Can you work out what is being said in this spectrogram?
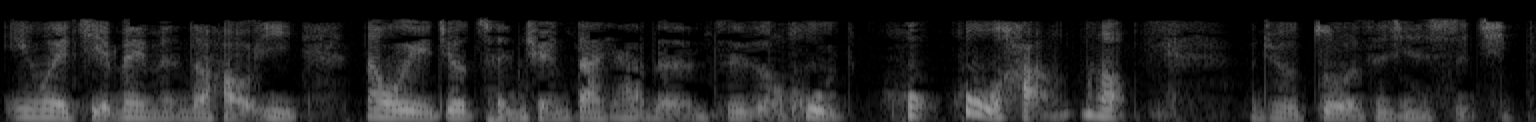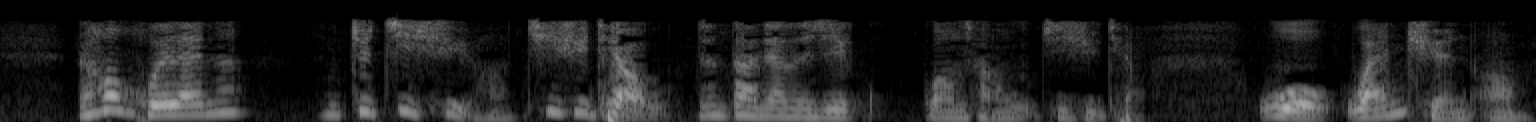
因为姐妹们的好意，那我也就成全大家的这种护护护航哈，我就做了这件事情。然后回来呢，就继续哈，继续跳舞，跟大家那些广场舞继续跳。我完全啊，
